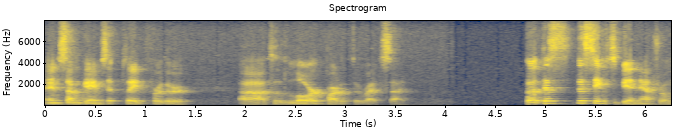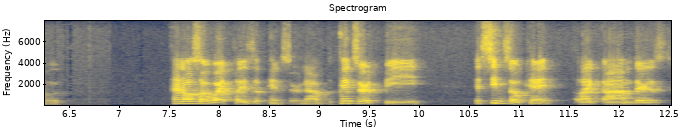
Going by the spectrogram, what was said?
In some games, it played further uh, to the lower part of the right side. But this this seems to be a natural move. And also, white plays a pincer. Now the pincer at B, it seems okay. Like um, there's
